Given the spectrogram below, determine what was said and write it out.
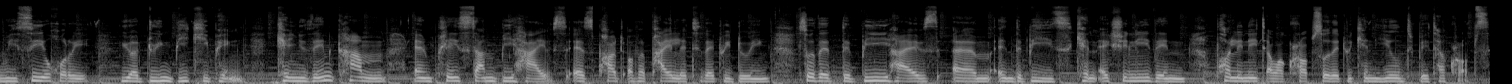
we see gore you are doing beekeeping. Can you then come and place some beehives as part of a pilot that we're doing so that the beehives um, and the bees can actually then pollinate our crops so that we can yield better crops?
